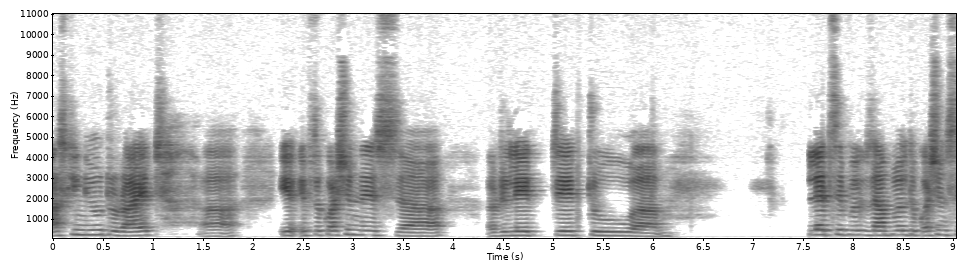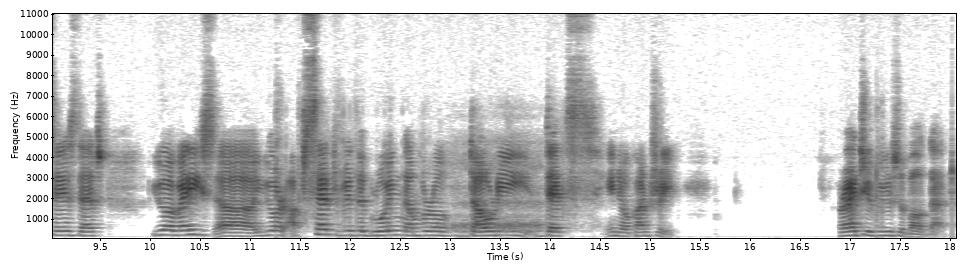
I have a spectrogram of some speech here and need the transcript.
asking you to write uh, if the question is uh, related to um, let's say for example the question says that you are very uh, you are upset with the growing number of dowry deaths in your country. Write your views about that.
